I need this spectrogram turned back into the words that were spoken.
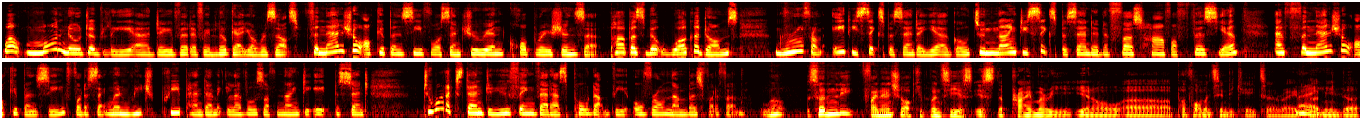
Well, more notably, uh, David, if we look at your results, financial occupancy for Centurion Corporation's uh, purpose built worker dorms grew from 86% a year ago to 96% in the first half of this year, and financial occupancy for the segment reached pre pandemic levels of 98%. To what extent do you think that has pulled up the overall numbers for the firm? Well, certainly financial occupancy is, is the primary, you know, uh, performance indicator, right? I mean, the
